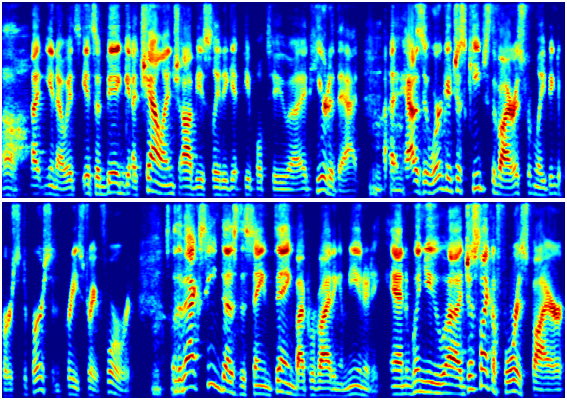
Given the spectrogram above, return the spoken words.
Oh. Uh, you know, it's it's a big uh, challenge, obviously, to get people to uh, adhere to that. Uh, mm-hmm. how does it work? It just keeps the virus from leaping to person to person. Pretty straightforward. Mm-hmm. So the vaccine does the same thing by providing immunity. And when you, uh, just like a forest fire,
